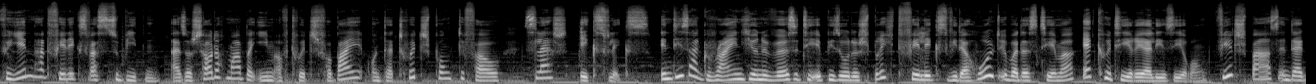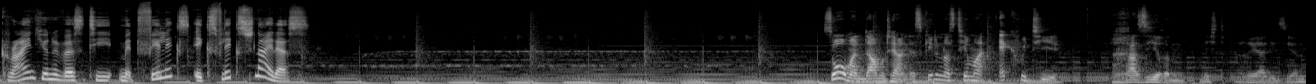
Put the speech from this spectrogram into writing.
Für jeden hat Felix was zu bieten, also schau doch mal bei ihm auf Twitch vorbei unter twitch.tv slash xflix. In dieser Grind University Episode spricht Felix wiederholt über das Thema Equity-Realisierung. Viel Spaß in der Grind University mit Felix Xflix Schneiders. So, meine Damen und Herren, es geht um das Thema Equity rasieren, nicht realisieren.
